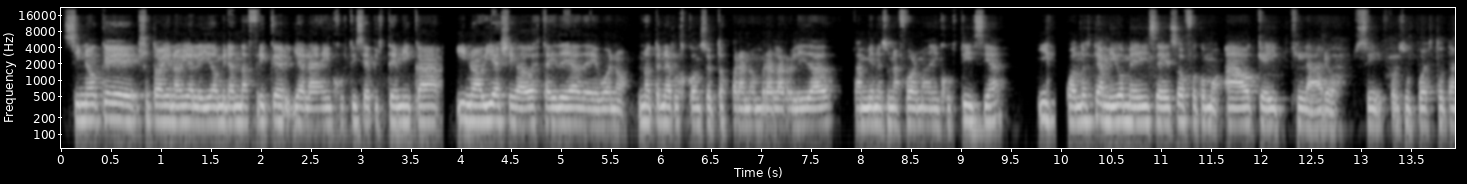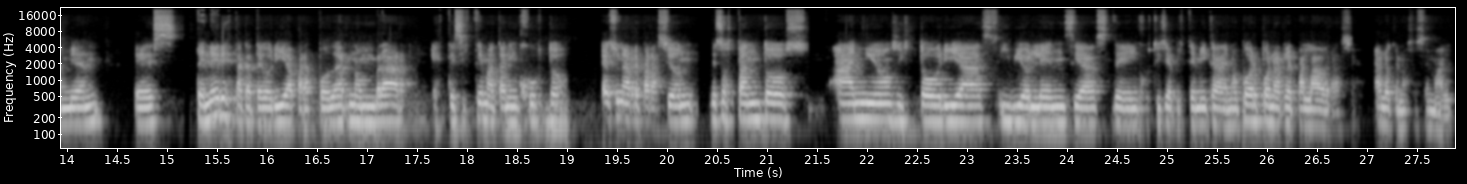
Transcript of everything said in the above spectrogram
sino que yo todavía no había leído Miranda Fricker y a la injusticia epistémica y no había llegado a esta idea de, bueno, no tener los conceptos para nombrar la realidad también es una forma de injusticia. Y cuando este amigo me dice eso fue como, ah, ok, claro, sí, por supuesto también es tener esta categoría para poder nombrar este sistema tan injusto, es una reparación de esos tantos años, historias y violencias de injusticia epistémica de no poder ponerle palabras a lo que nos hace mal.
